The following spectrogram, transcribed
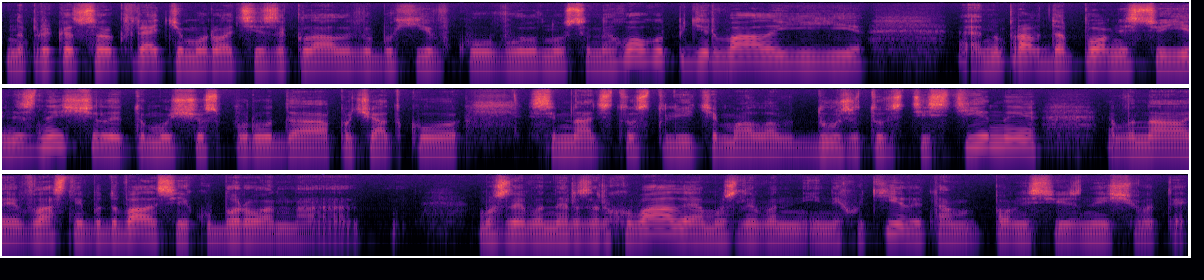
Наприклад, в 43-му році заклали вибухівку в головну синагогу, підірвали її. Е, Ну, правда, повністю її не знищили, тому що споруда початку 17 століття мала дуже товсті стіни. Вона власне будувалася як оборонна. Можливо, не розрахували, а можливо, і не хотіли там повністю її знищувати.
